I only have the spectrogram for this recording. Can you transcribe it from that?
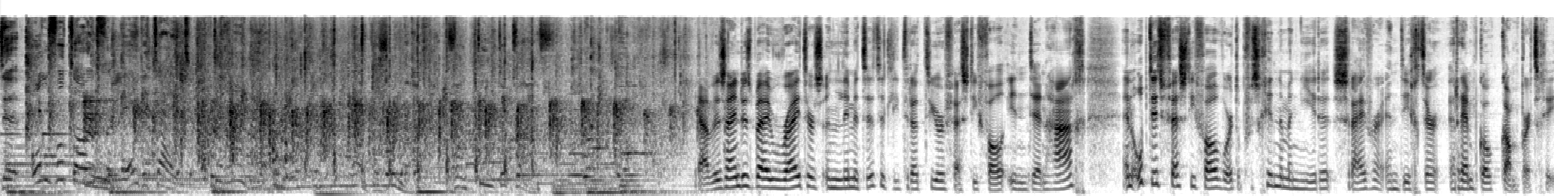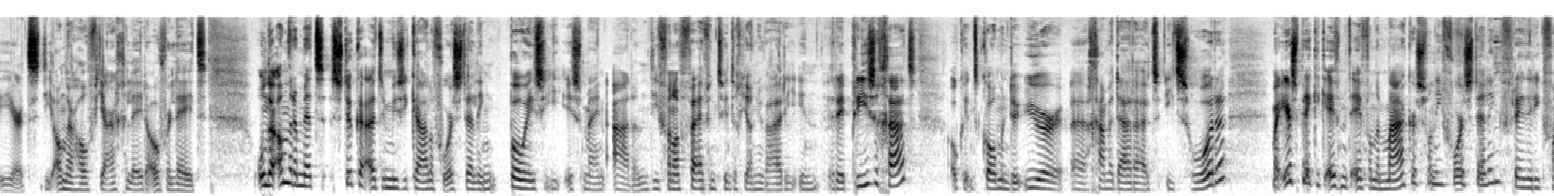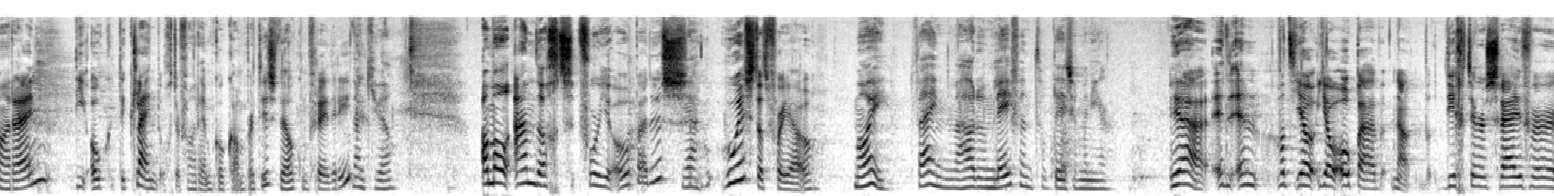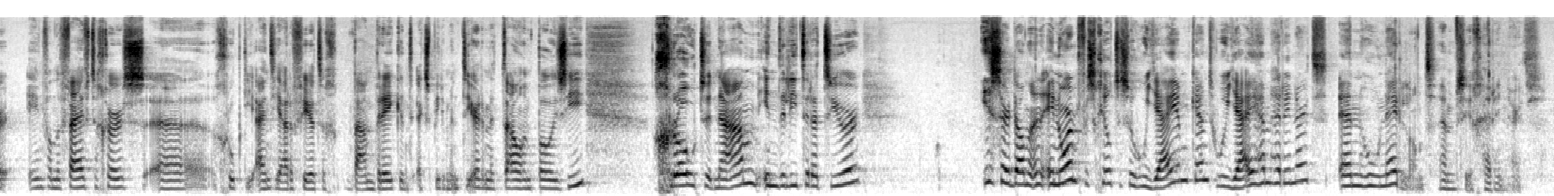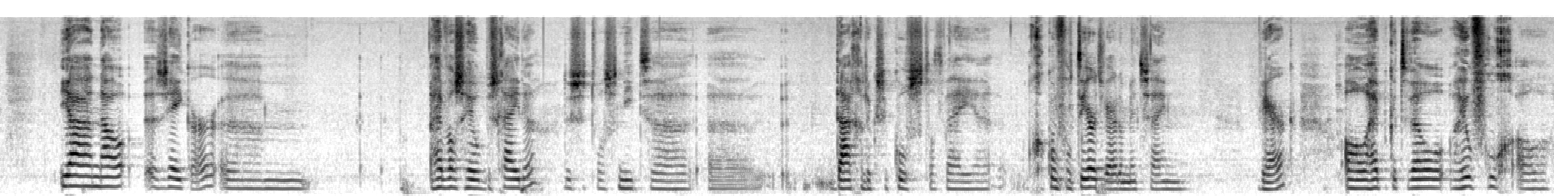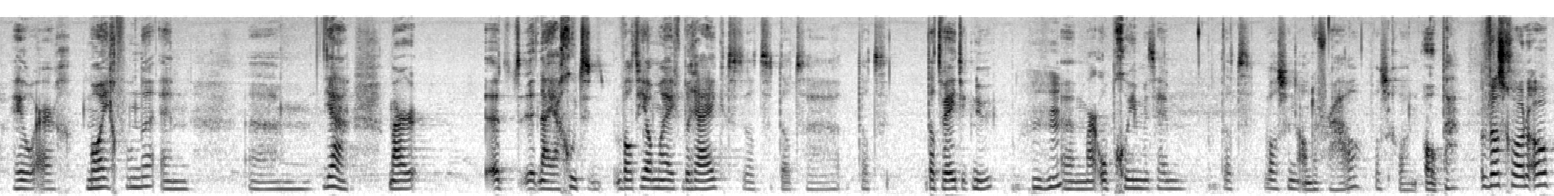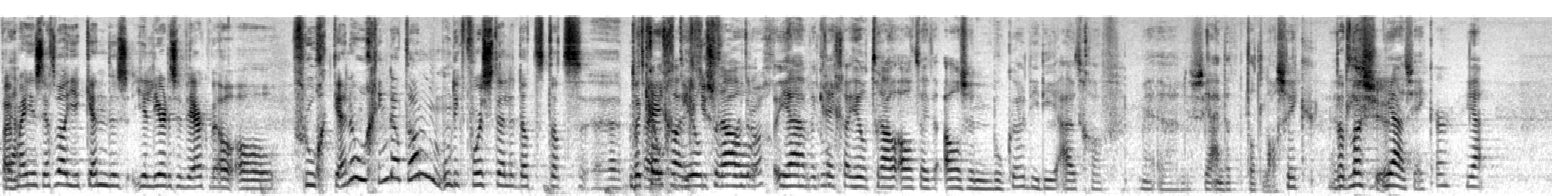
De onvoltooid verleden tijd. Van 10 tot 12. Ja, we zijn dus bij Writers Unlimited, het literatuurfestival in Den Haag. En op dit festival wordt op verschillende manieren schrijver en dichter Remco Kampert geëerd, die anderhalf jaar geleden overleed. Onder andere met stukken uit de muzikale voorstelling Poëzie is mijn adem, die vanaf 25 januari in reprise gaat. Ook in het komende uur uh, gaan we daaruit iets horen. Maar eerst spreek ik even met een van de makers van die voorstelling, Frederik van Rijn, die ook de kleindochter van Remco Kampert is. Welkom, Frederik. Dankjewel. Allemaal aandacht voor je opa dus. Ja. Hoe is dat voor jou? Mooi, fijn. We houden hem levend op deze manier. Ja, en, en wat jou, jouw opa, nou, dichter, schrijver, een van de vijftigers, uh, groep die eind jaren veertig baanbrekend experimenteerde met taal en poëzie. Grote naam in de literatuur. Is er dan een enorm verschil tussen hoe jij hem kent, hoe jij hem herinnert en hoe Nederland hem zich herinnert? Ja, nou uh, zeker. Um, hij was heel bescheiden. Dus het was niet uh, dagelijkse kost dat wij geconfronteerd werden met zijn werk. Al heb ik het wel heel vroeg al heel erg mooi gevonden. En um, ja, maar het, nou ja, goed, wat hij allemaal heeft bereikt, dat, dat, dat, dat weet ik nu. Mm -hmm. maar opgroeien met hem, dat was een ander verhaal. Het was gewoon opa. Het was gewoon opa. Ja. Maar je zegt wel, je, kende, je leerde zijn werk wel al vroeg kennen. Hoe ging dat dan? Moet ik voorstellen dat, dat, uh, dat we kregen heel trouw. Ja, we kregen heel trouw altijd al zijn boeken die hij uitgaf. Uh, dus ja, en dat, dat las ik. Dat las je? Ja, zeker. Ja.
